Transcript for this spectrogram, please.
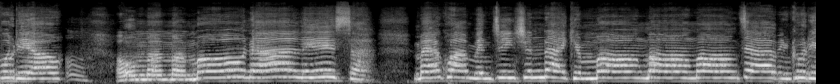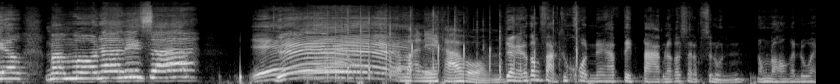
ผู้เดียว โอมามาโมนาลิซาแม้ความเป็นจริงฉันได้แค่มองมองมองเธอเป็นคู่เดียว มาโมนาลิซาเย้เย้ประมาณนี้ครับผม ยังไงก็ต้องฝากทุกคนนะครับ ติดตามแล้วก็สนับสนุนน้องๆกันด้วย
